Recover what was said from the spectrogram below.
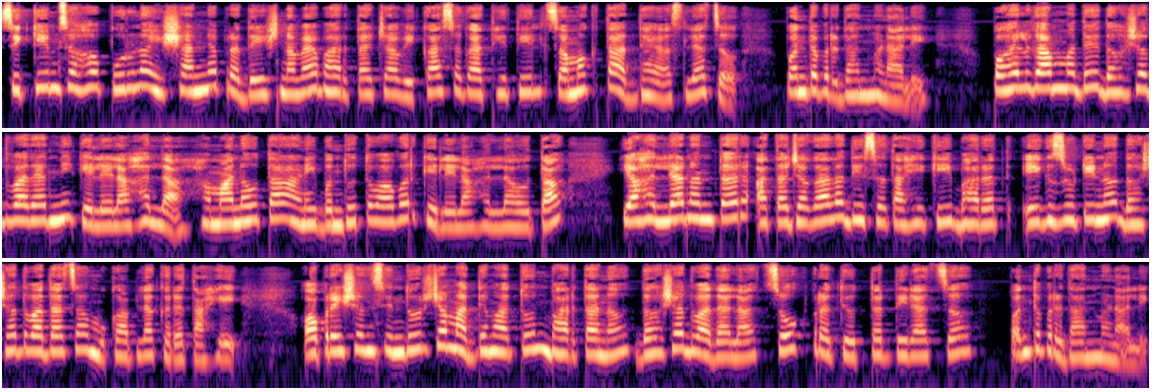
सिक्कीमसह पूर्ण ईशान्य प्रदेश नव्या भारताच्या विकासगाथेतील चमकता अध्याय असल्याचं पंतप्रधान म्हणाले. पहलगाममध्ये दहशतवाद्यांनी केलेला हल्ला हा मानवता आणि बंधुत्वावर केलेला हल्ला होता. या हल्ल्यानंतर आता जगाला दिसत आहे की भारत एकजुटीनं दहशतवादाचा मुकाबला करत आहे. ऑपरेशन सिंदूरच्या माध्यमातून भारतानं दहशतवादाला चोख प्रत्युत्तर दिल्याचं पंतप्रधान म्हणाले.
